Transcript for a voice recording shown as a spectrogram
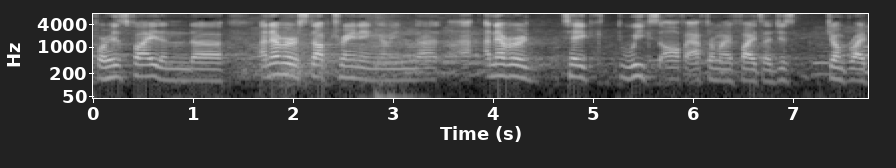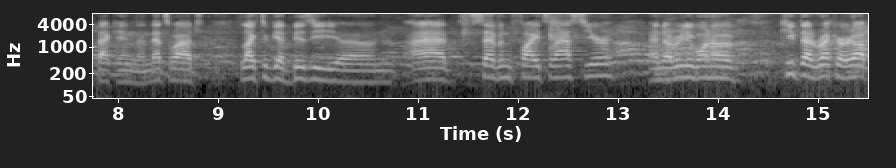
for his fight, and uh, I never stopped training. I mean, I, I never take weeks off after my fights. I just jump right back in, and that's why I like to get busy. Um, I had seven fights last year, and I really want to keep that record up.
